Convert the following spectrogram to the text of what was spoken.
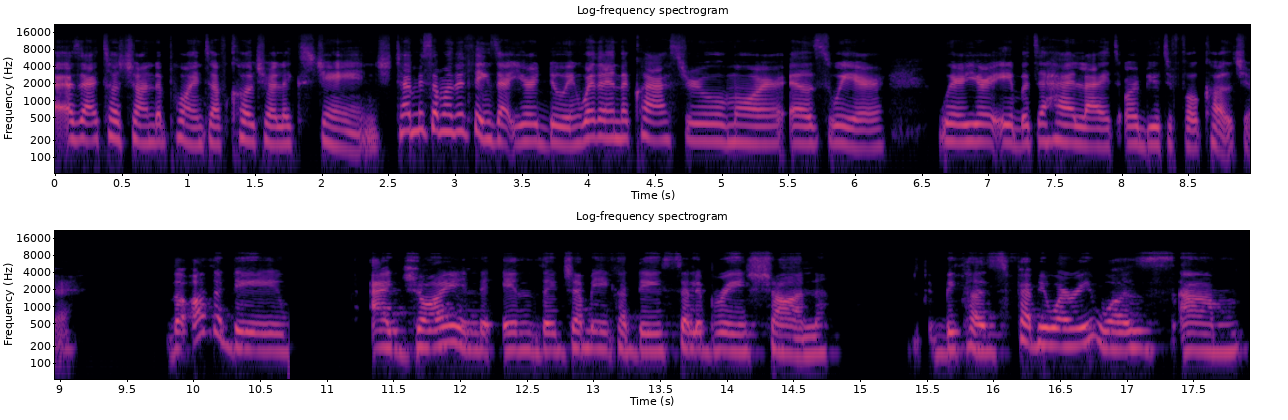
as I touch on the point of cultural exchange. Tell me some of the things that you're doing, whether in the classroom or elsewhere, where you're able to highlight our beautiful culture. the other day I joined in the Jamaica Day celebration because February was um,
